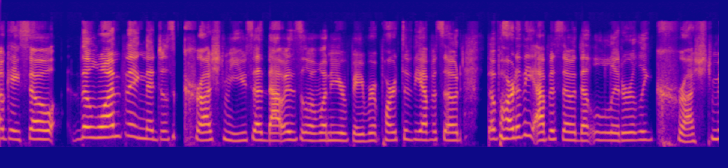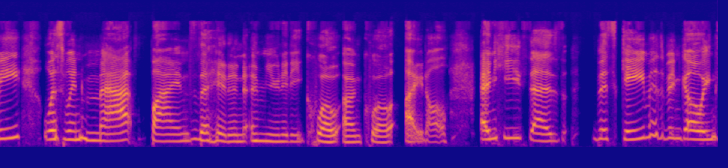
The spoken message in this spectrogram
Okay, so the one thing that just crushed me, you said that was uh, one of your favorite parts of the episode. The part of the episode that literally crushed me was when Matt finds the hidden immunity quote unquote idol. And he says, this game has been going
